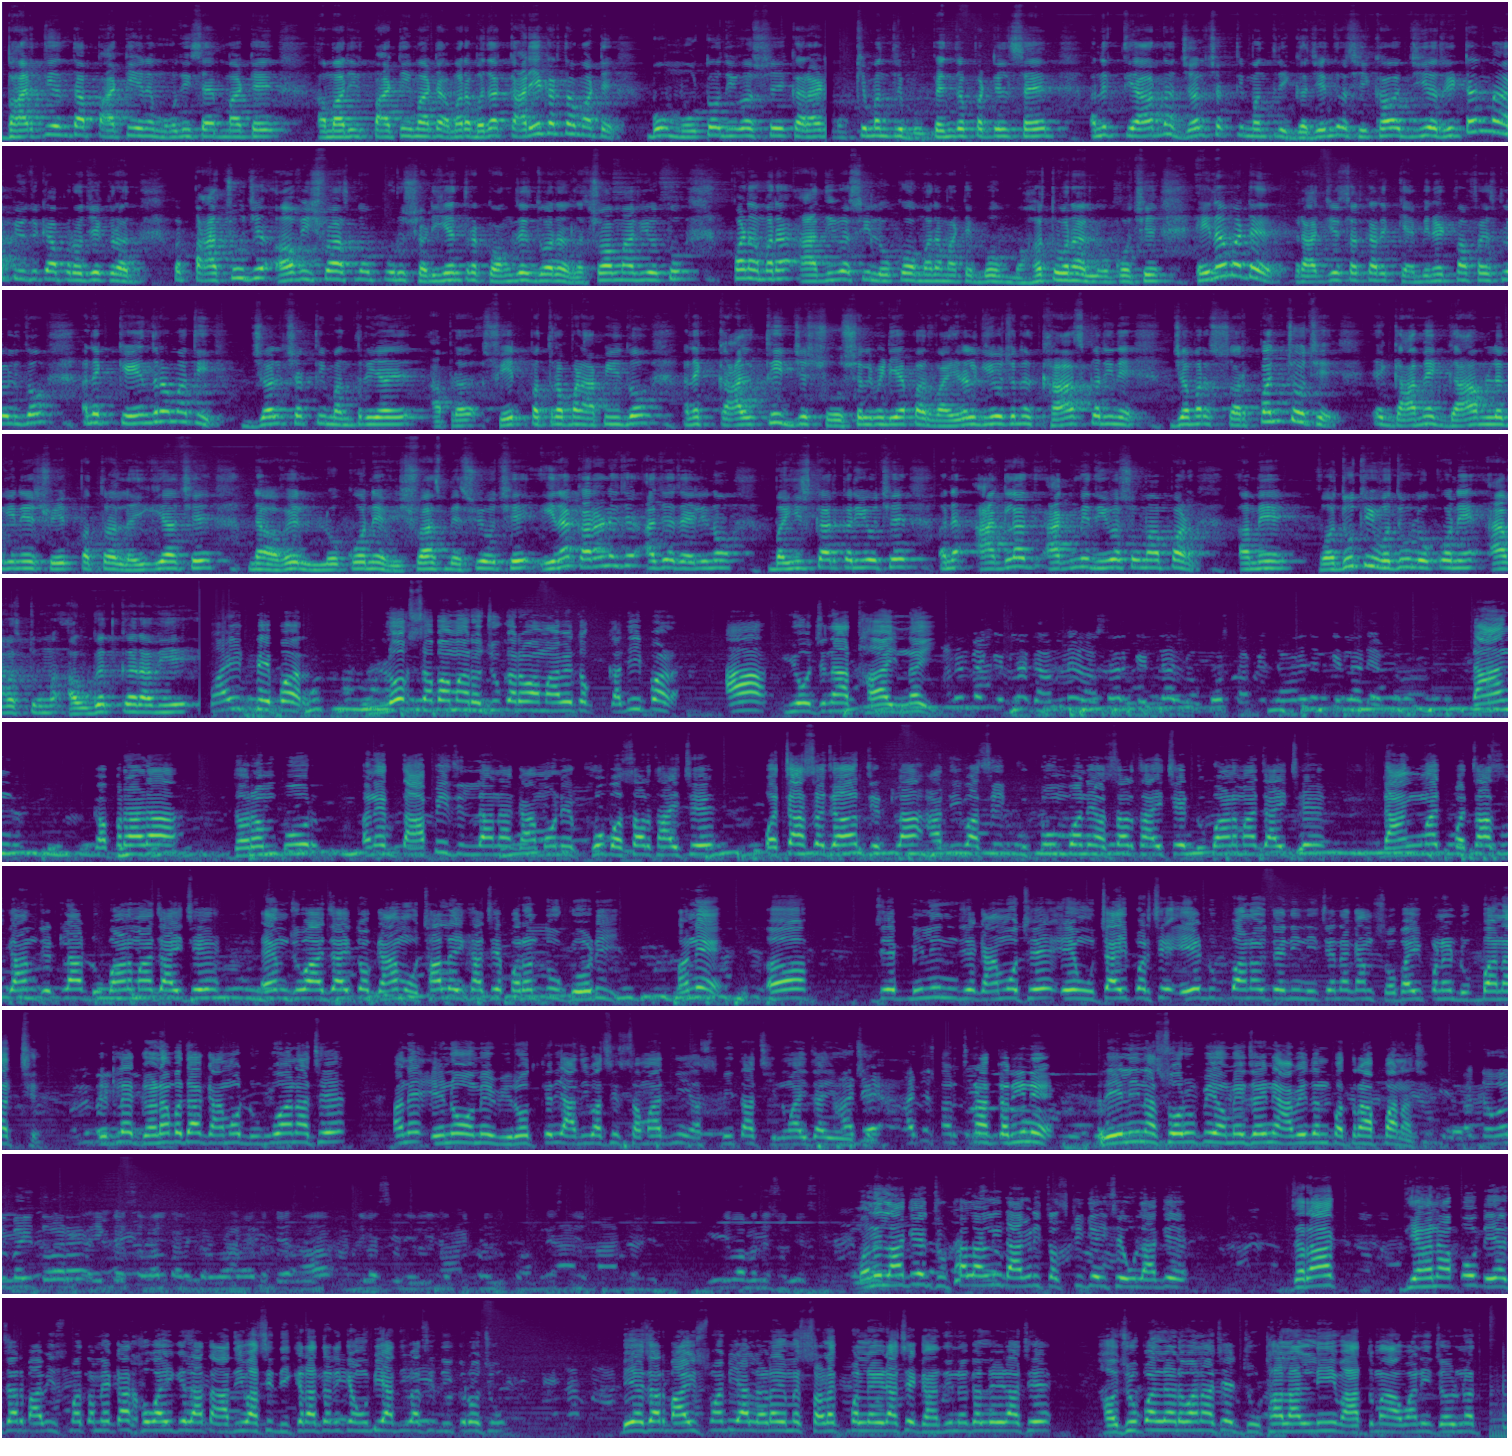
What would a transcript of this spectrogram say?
ભારતીય જનતા પાર્ટી અને મોદી સાહેબ માટે, અમારી પાર્ટી માટે, અમારા બધા કાર્યકર્તા માટે બહુ મોટો દિવસ છે. કારણ મુખ્યમંત્રી ભૂપેન્દ્ર પટેલ સાહેબ અને ત્યારના જલશક્તિ મંત્રી ગજેન્દ્ર શેખાવતજીએ રિટર્નમાં આપ્યું હતું કે આ પ્રોજેક્ટ રદ. પાછું જે અવિશ્વાસનું પૂરું ષડયંત્ર કોંગ્રેસ દ્વારા રચવામાં આવ્યું હતું, પણ અમારા આદિવાસી લોકો અમારા માટે બહુ મહત્ત્વના લોકો છે. એના માટે રાજ્ય સરકારે કેબિનેટમાં ફેસલો લીધો અને કેન્દ્રમાંથી જલશક્તિ મંત્રીએ આપણા શ્વેતપત્ર પણ આપી દીધો અને કાલથી જ જે સોશિયલ મીડિયા પર વાયરલ ગયો છે અને ખાસ કરીને જે અમારા સરપંચો છે એ ગામે ગામ લગીને શ્વેતપત્ર લઈ ગયા છે ને હવે લોકોને વિશ્વાસ બેસ્યો છે. એના કારણે જ આજે રેલીનો બહિષ્કાર કર્યો છે અને આગલા આગામી દિવસોમાં પણ અમે વધુથી વધુ લોકોને આ વસ્તુમાં અવગત કરાવીએ. વ્હાઇટ પેપર લોકસભામાં રજૂ કરવામાં આવે તો કદી પણ આ યોજના થાય નહીં. ડાંગ કપરાડા ધરમપુર અને તાપી જિલ્લાના ગામોને ખૂબ અસર થાય છે. પચાસ હજાર જેટલા આદિવાસી કુટુંબોને અસર થાય છે. ડુબાણમાં જાય છે. ડાંગમાં જ પચાસ ગામ જેટલા ડુબાણમાં જાય છે. એમ જોવા જાય તો ગામ ઓછા લખ્યા છે, પરંતુ ગોળી અને જે મિલિન જે ગામો છે એ ઊંચાઈ પર છે. એ ડૂબવાના હોય તો એની નીચેના ગામ સ્વાભાવિકપણે ડૂબવાના જ છે. એટલે ઘણા બધા ગામો ડૂબવાના છે. અને એનો અમે વિરોધ કરી આદિવાસી સમાજની અસ્મિતા છીનવાઈ જાય એવું છે. અર્ચના કરીને રેલીના સ્વરૂપે અમે જઈને આવેદન પત્ર આપવાના છે. ધવલભાઈ દ્વારા એક સવાલ કરવામાં આવ્યો કે આ આદિવાસી રેલી નથી પરંતુ કોંગ્રેસની એ બાબતે શું કહેશો? મને લાગે જુઠાલાલની ડાગડી ચસકી ગઈ છે એવું લાગે. જરાક ધ્યાન આપો બે હજાર બાવીસમાં તમે ક્યાં ખોવાઈ ગયેલા હતા? આદિવાસી દીકરા તરીકે હું બી આદિવાસી દીકરો છું. બે હજાર બાવીસમાં બી આ લડાઈ અમે સડક પર લડ્યા છે ગાંધીનગર લડ્યા છે. હજુ પણ લડવાના છે. જુઠાલાલની વાતમાં આવવાની જરૂર નથી.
